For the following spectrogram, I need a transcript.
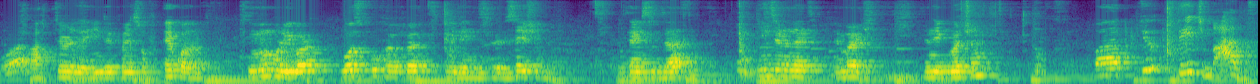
What? After the independence of Ecuador, Simon Bolivar was who helped with the industrialization. Thanks to that, internet emerged. Any question? But you teach math.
